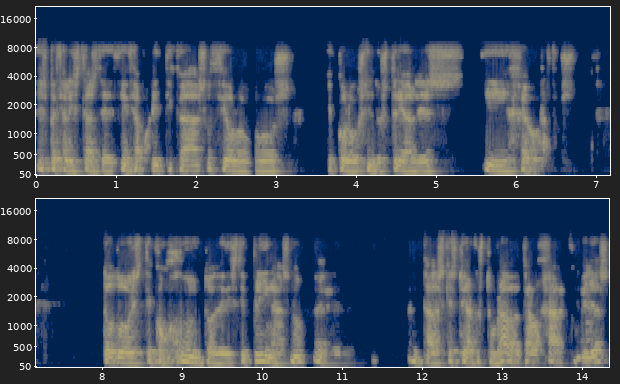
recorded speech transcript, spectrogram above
especialistas de ciencia política, sociólogos, ecólogos industriales y geógrafos. Todo este conjunto de disciplinas, ¿no? Eh, a las que estoy acostumbrado a trabajar con ellas,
